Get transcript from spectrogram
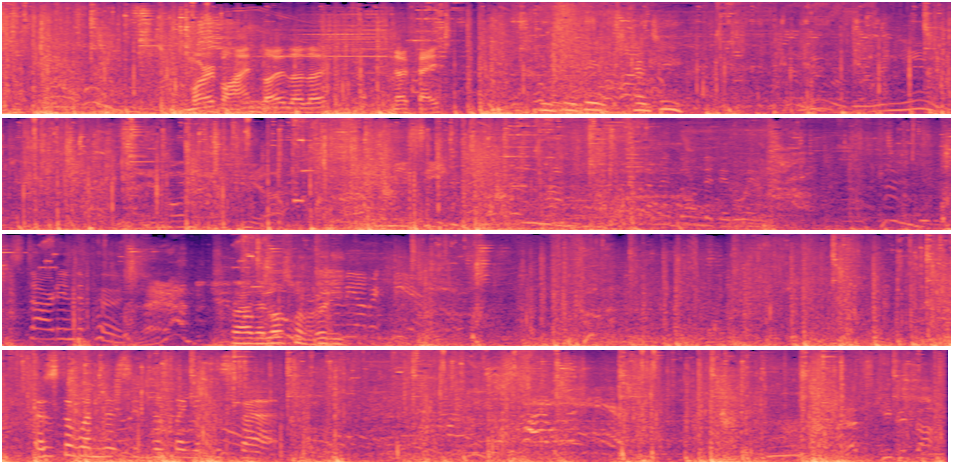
Moro behind. Low, low, low. No fade. Can't see. Wow, they lost one already. That's the one that's in the thing at the start. Let's keep it up.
